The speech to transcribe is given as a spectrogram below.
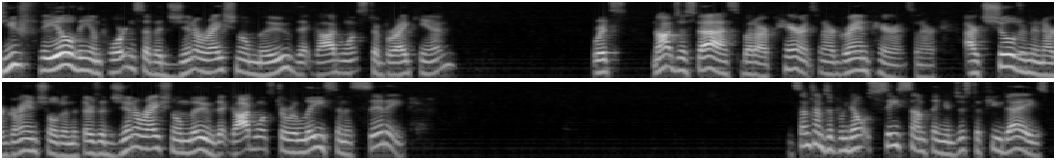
Do you feel the importance of a generational move that God wants to break in? Where it's not just us, but our parents and our grandparents and our, our children and our grandchildren, that there's a generational move that God wants to release in a city. And sometimes, if we don't see something in just a few days,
